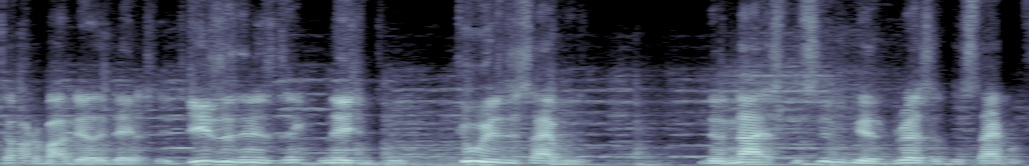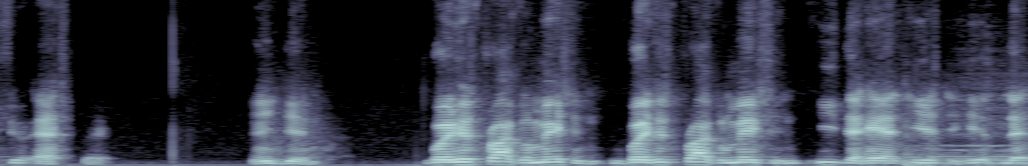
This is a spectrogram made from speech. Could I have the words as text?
talked about the other day. Said, Jesus in his explanation to, to his disciples does not specifically address the discipleship aspect. He didn't. But his proclamation, but his proclamation, he that has ears to hear, let,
